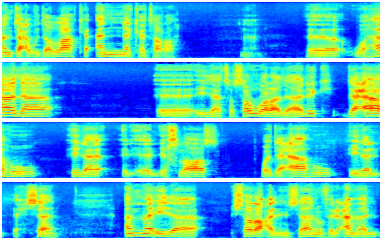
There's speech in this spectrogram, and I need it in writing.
أن تعبد الله كأنك تراه. نعم. آه، وهذا إذا تصور ذلك دعاه إلى ال- الإخلاص ودعاه إلى الإحسان. أما إذا شرع الإنسان في العمل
